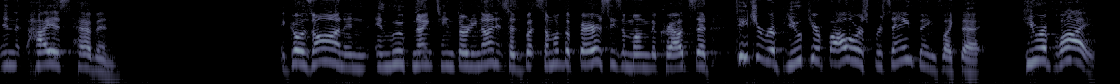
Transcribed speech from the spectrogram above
in highest heaven. It goes on in, in Luke 19:39. It says, But some of the Pharisees among the crowd said, Teacher, rebuke your followers for saying things like that. He replied,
